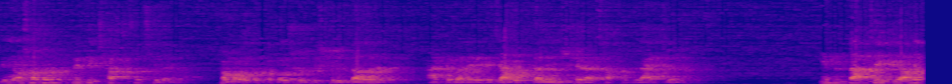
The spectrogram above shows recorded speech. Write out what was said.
তিনি অসাধারণ কৃতি ছাত্র ছিলেন। সম্ভবত প্রকৌশল বিশ্ববিদ্যালয়ের একেবারে যাবৎকালীন সেরা ছাত্রদের একজন। কিন্তু তার থেকে অনেক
